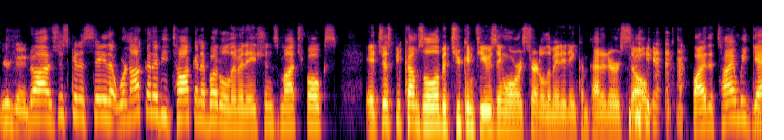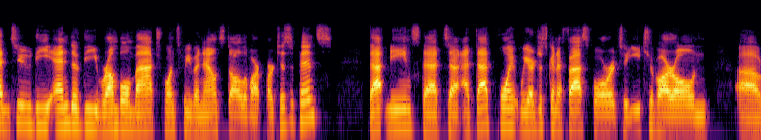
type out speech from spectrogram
You're good. No, I was just going to say that we're not going to be talking about eliminations much, folks. It just becomes a little bit too confusing when we start eliminating competitors. So yeah. by the time we get mm-hmm. to the end of the Rumble match, once we've announced all of our participants, that means that uh, at that point we are just going to fast forward to each of our own uh,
